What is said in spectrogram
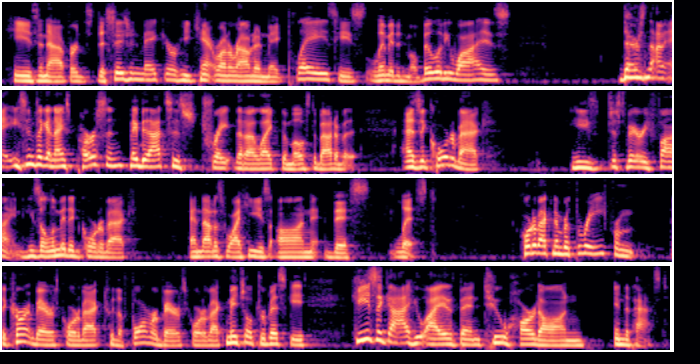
He's an average decision maker. He can't run around and make plays. He's limited mobility wise. There's not. He seems like a nice person. Maybe that's his trait that I like the most about him. But as a quarterback, he's just very fine. He's a limited quarterback, and that is why he is on this list. Quarterback number three from the current Bears quarterback to the former Bears quarterback, Mitchell Trubisky. He's a guy who I have been too hard on in the past.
